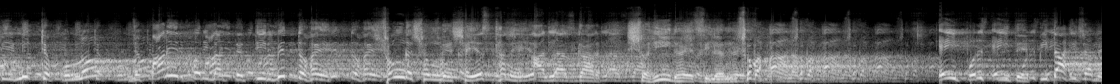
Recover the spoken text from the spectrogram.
তীর নিক্ষেপ করল যে পানির পরিবর্তে তীর বিদ্ধ হয়ে সঙ্গে সঙ্গে সেই স্থানে আলী আসগার শহীদ হয়েছিলেন। সুবহানাল্লাহ। এই পরিস্থিতিতে পিতা হিসাবে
